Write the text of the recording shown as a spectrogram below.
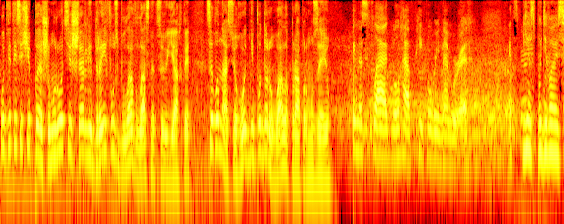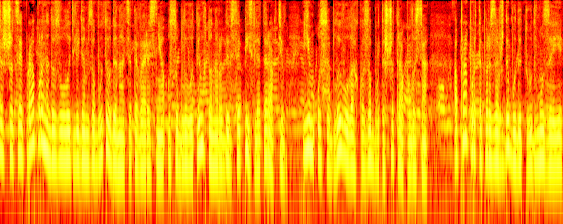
У 2001 році Шерлі Дрейфус була власницею яхти. Це вона сьогодні подарувала прапор музею. Я сподіваюся, що цей прапор не дозволить людям забути 11 вересня, особливо тим, хто народився після терактів. Їм особливо легко забути, що трапилося. А прапор тепер завжди буде тут, в музеї.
